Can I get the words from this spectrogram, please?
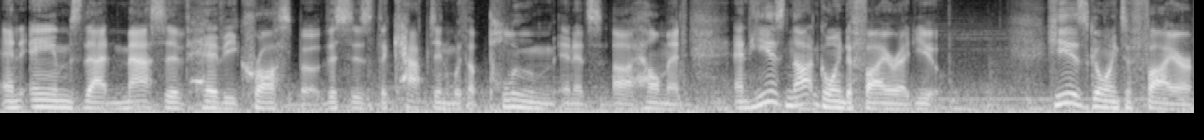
and aims that massive, heavy crossbow. This is the captain with a plume in its uh, helmet, and he is not going to fire at you. He is going to fire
